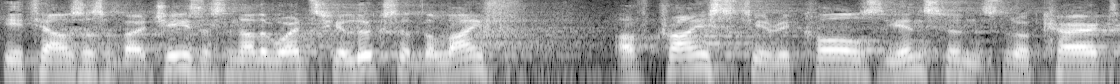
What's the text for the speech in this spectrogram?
he tells us about Jesus. In other words, he looks at the life of Christ, he recalls the incidents that occurred,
